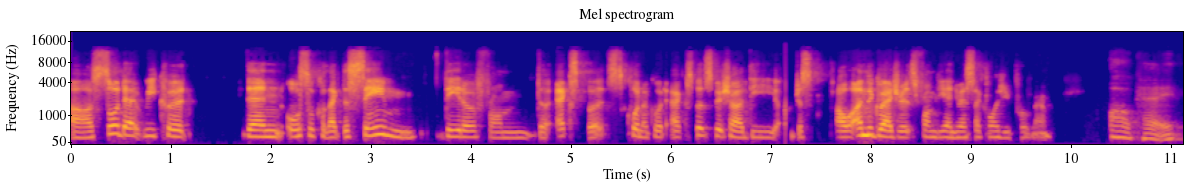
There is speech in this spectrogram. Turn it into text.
uh, so that we could then also collect the same data from the experts, quote unquote experts, which are the just our undergraduates from the NUS psychology program. Okay.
